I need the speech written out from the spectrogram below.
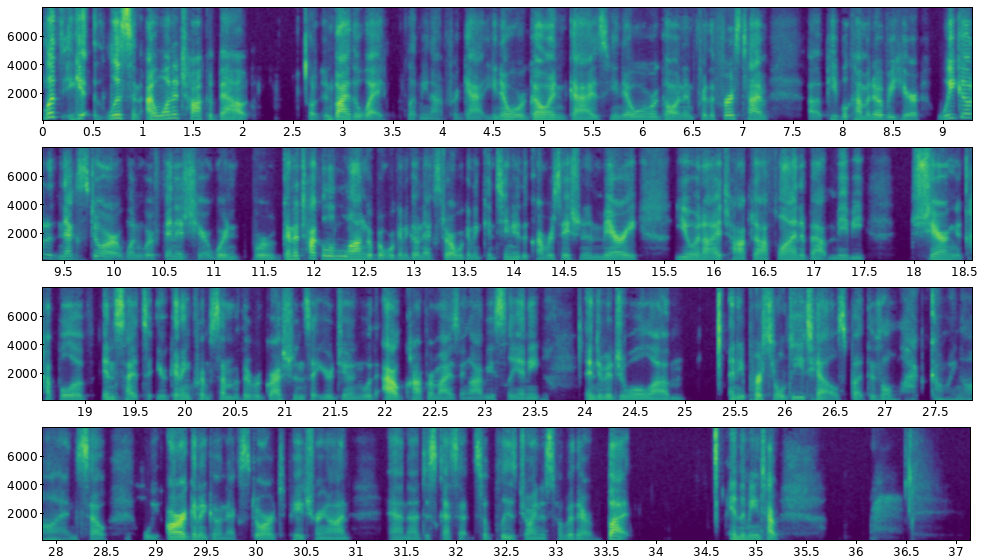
Let's get, listen. I want to talk about, oh, and by the way, let me not forget, you know where we're going, guys. You know where we're going. And for the first time, uh, people coming over here, we go to next door when we're finished here. We're we're going to talk a little longer, but we're going to go next door. We're going to continue the conversation. And Mary, you and I talked offline about maybe sharing a couple of insights that you're getting from some of the regressions that you're doing without compromising, obviously, any individual, um, any personal details. But there's a lot going on. So we mm-hmm. are going to go next door to Patreon and uh, discuss that. So please join us over there. But in the meantime,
